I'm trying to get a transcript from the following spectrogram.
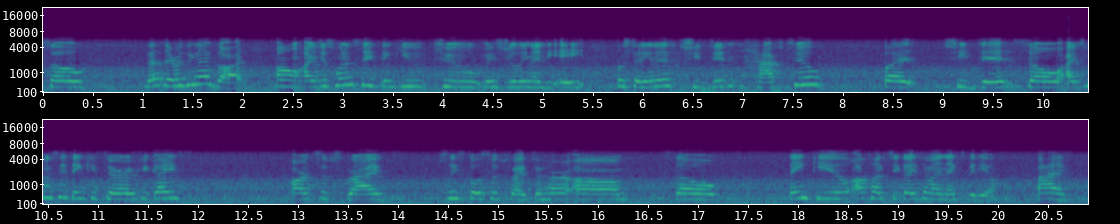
so that's everything I got. Um, I just want to say thank you to Miss Julie98 for sending this. She didn't have to, but she did. So I just want to say thank you to her. If you guys aren't subscribed, please go subscribe to her. Um, so thank you. I'll talk to you guys in my next video. Bye.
